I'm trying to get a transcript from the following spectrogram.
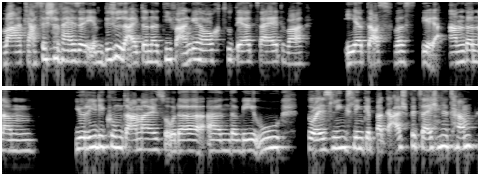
war klassischerweise ein bisschen alternativ angehaucht zu der Zeit, war eher das, was die anderen am Juridikum damals oder an der WU so als links-linke Bagage bezeichnet haben.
